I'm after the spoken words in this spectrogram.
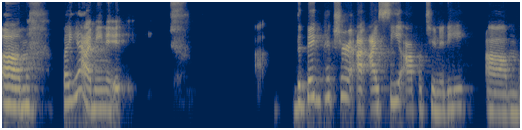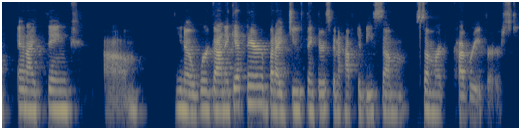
um but yeah i mean it the big picture i, I see opportunity um and i think um you know we're gonna get there but i do think there's gonna have to be some some recovery first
